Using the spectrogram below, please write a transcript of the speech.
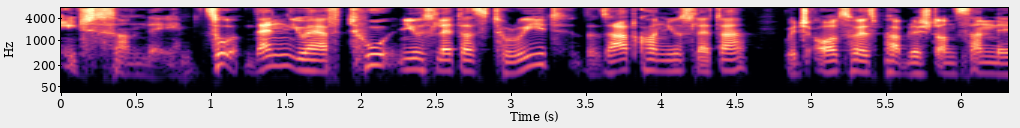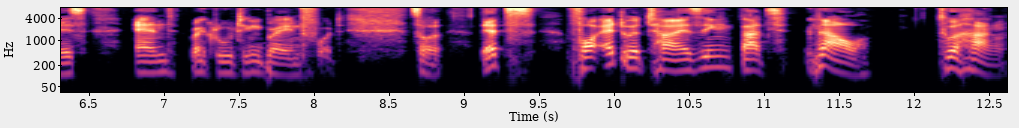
each Sunday. So then you have two newsletters to read, the Saatkorn newsletter which also is published on Sundays, and Recruiting Brain Food. So that's for advertising. But now to Hung,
